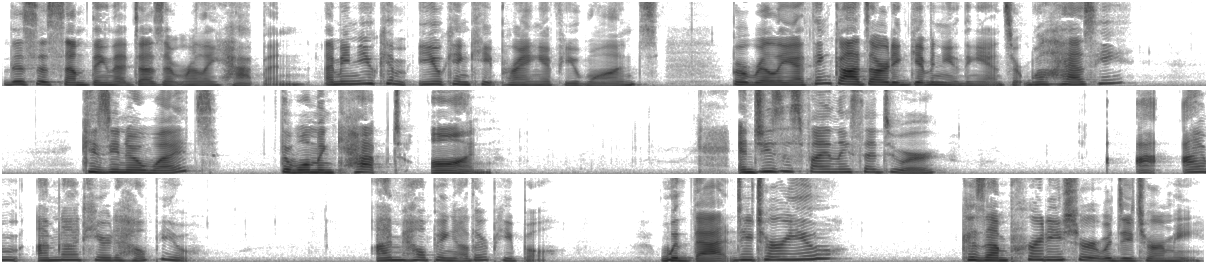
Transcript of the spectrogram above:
this is something that doesn't really happen. I mean, you can you can keep praying if you want, but really, I think God's already given you the answer. Well, has he? Cuz you know what? The woman kept on. And Jesus finally said to her, I, I'm, I'm not here to help you. I'm helping other people. Would that deter you? Because I'm pretty sure it would deter me.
